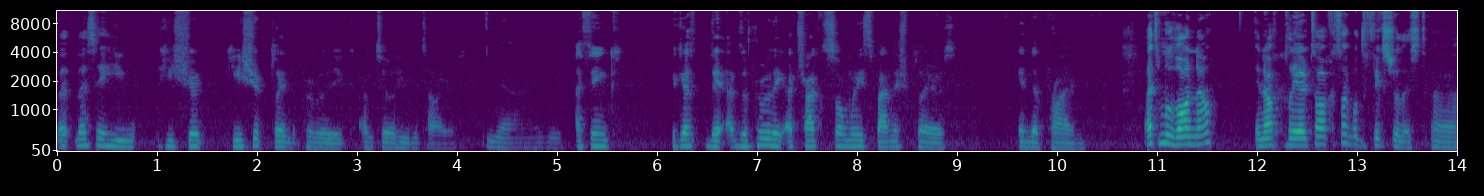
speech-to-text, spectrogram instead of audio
let, let's say he he should he should play in the Premier League until he retires. yeah, I agree. I think because they, the Premier League attracts so many Spanish players in their prime. Let's move on now. Enough player talk. Let's talk about the fixture list. Uh,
